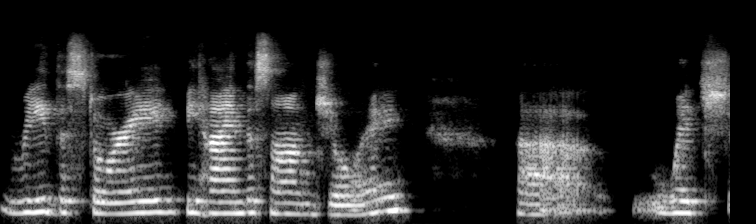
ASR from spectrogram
read the story behind the song Joy, uh, which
